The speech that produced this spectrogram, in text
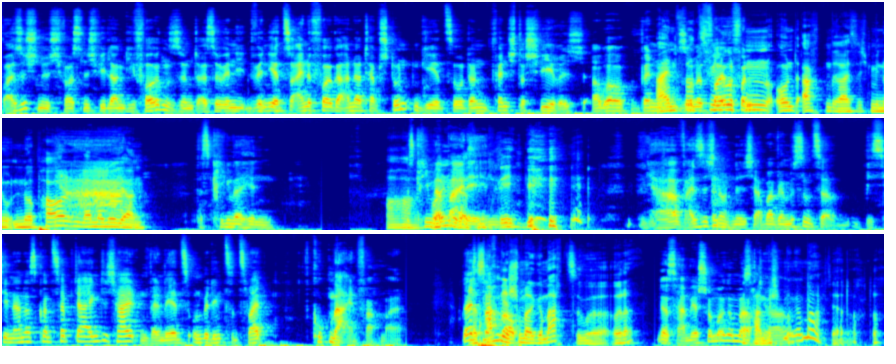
Weiß ich nicht, weiß nicht, wie lang die Folgen sind. Also wenn, wenn jetzt eine Folge anderthalb Stunden geht, so, dann fände ich das schwierig. Aber wenn so eine 41 Folge von, Minuten und 38 Minuten. Nur Paul und dann nur Jan. das kriegen wir hin. Oh, Das kriegen wir beide hin. Ja, weiß ich noch nicht, aber wir müssen uns ja ein bisschen an das Konzept ja eigentlich halten. Wenn wir jetzt unbedingt zu zweit, gucken wir einfach mal. Vielleicht das haben wir auch- schon mal gemacht sogar, oder? Das haben wir schon mal gemacht. Das haben wir ja. schon mal gemacht, ja, doch, doch.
